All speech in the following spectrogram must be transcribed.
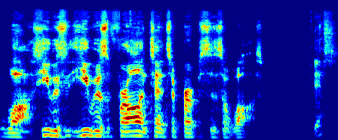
wasp. He was he was for all intents and purposes a wasp. Yes.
